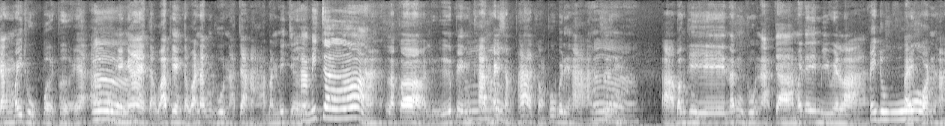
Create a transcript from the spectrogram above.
ยังไม่ถูกเปิดเผยอะเออพูดง่ายๆ แต่ว่าเพียงแต่ว่านักลงทุนอาจจะหามันไม่เจอหาไม่เจอนะแล้วก็หรือเป็นอืมคำให้สัมภาษณ์ของผู้บริหารเออซึ่งอ่าบางทีนักลงทุนอาจจะไม่ได้มีเวลาไปดูไปค้นหา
